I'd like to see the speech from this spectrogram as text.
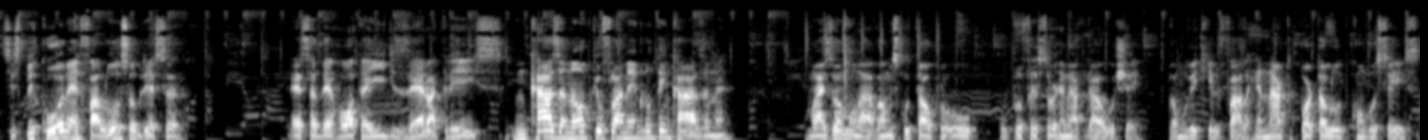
se explicou, né? Falou sobre essa, essa derrota aí de 0 a 3 Em casa não, porque o Flamengo não tem casa, né? Mas vamos lá, vamos escutar o, o, o professor Renato Gaúcho aí. Vamos ver o que ele fala. Renato Portaluppi com vocês.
